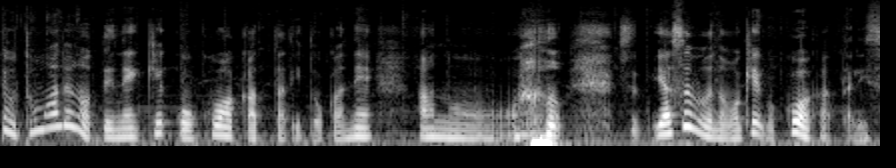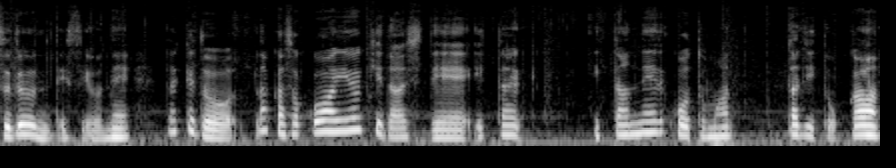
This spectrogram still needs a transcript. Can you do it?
でも止まるのってね結構怖かったりとかねあの 休むのも結構怖かったりするんですよね。だけどなんかそこは勇気出して一旦一旦ねこう止まったりとか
